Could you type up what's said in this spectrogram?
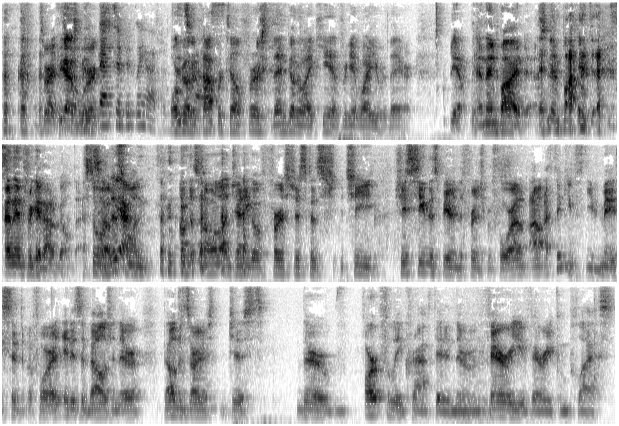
That's right. You guys how works. That typically happens. Or go to Yes. Coppertail first, then go to IKEA and forget why you were there, yeah, and then buy a desk, and then buy a desk. and then forget how to build that. So, on this yeah, one, on this one, I want to let Jenny go first, just because she, she she's seen this beer in the fridge before. I don't, I, don't, I think you've you've maybe sipped it before. It, it is a Belgian. They're Belgians are just they're artfully crafted and they're mm-hmm. very very complex,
